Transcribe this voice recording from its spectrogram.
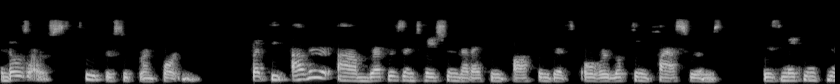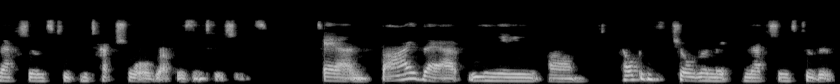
And those are super, super important. But the other um, representation that I think often gets overlooked in classrooms is making connections to contextual representations. And by that, we mean um, helping children make connections to their,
